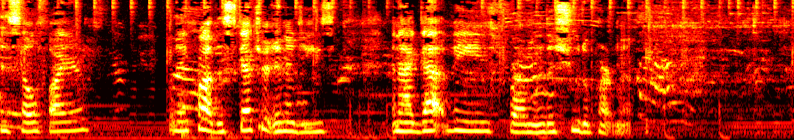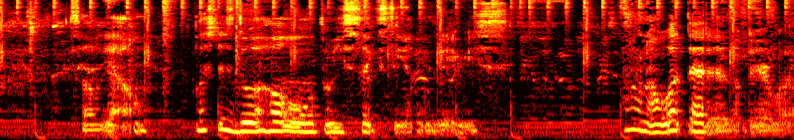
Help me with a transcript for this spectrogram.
is so fire. They call it the Sketcher Energies. And I got these from the shoe department. So, yo, let's just do a whole 360 of these babies. I don't know what that is up there, but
